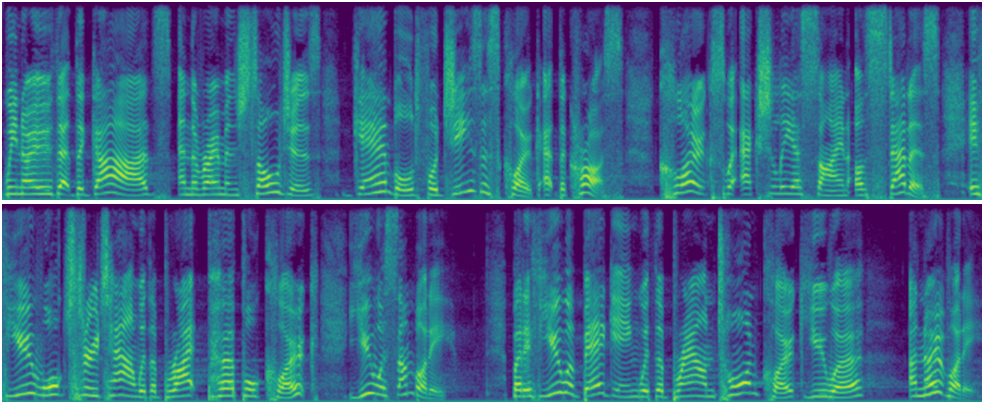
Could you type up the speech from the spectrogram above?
We know that the guards and the Roman soldiers gambled for Jesus' cloak at the cross. Cloaks were actually a sign of status. If you walked through town with a bright purple cloak, you were somebody. But if you were begging with a brown torn cloak, you were a nobody.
